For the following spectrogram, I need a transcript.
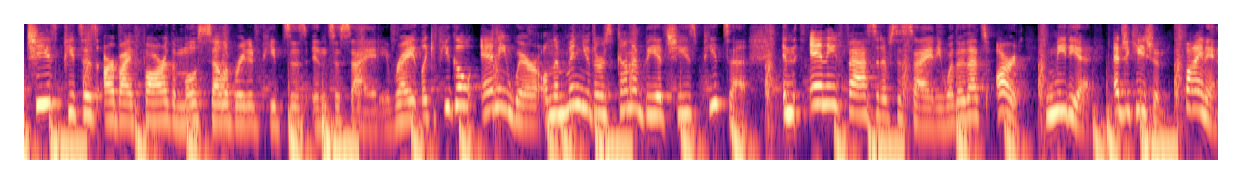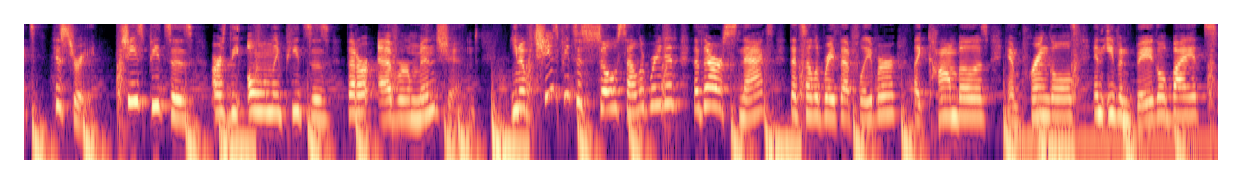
Cheese pizzas are by far the most celebrated pizzas in society, right? Like if you go anywhere on the menu, there's gonna be a cheese pizza. In any facet of society, whether that's art, media, education, finance, history, cheese pizzas are the only pizzas that are ever mentioned. You know, cheese pizza is so celebrated that there are snacks that celebrate that flavor, like combos and Pringles and even bagel bites.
